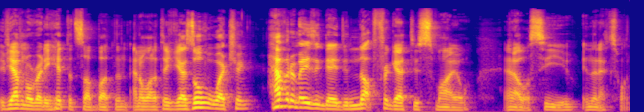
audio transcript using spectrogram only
if you haven't already hit that sub button and i want to thank you guys all for watching. Have an amazing day. Do not forget to smile and i will see you in the next one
